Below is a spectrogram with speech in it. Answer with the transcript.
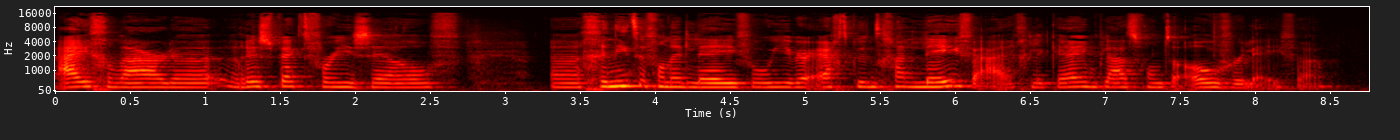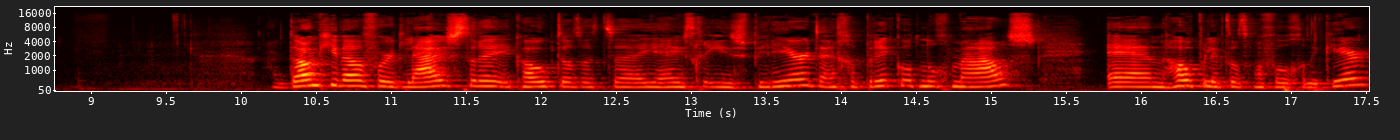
eigenwaarde, respect voor jezelf. Uh, genieten van het leven, hoe je weer echt kunt gaan leven eigenlijk, hè, in plaats van te overleven. Nou, dankjewel voor het luisteren. Ik hoop dat het uh, je heeft geïnspireerd en geprikkeld nogmaals. En hopelijk tot een volgende keer.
